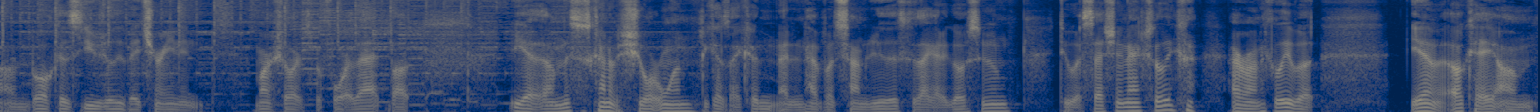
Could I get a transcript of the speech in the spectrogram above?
Um, well, because usually they train in martial arts before that, but yeah, um, this is kind of a short one because I couldn't, I didn't have much time to do this because I gotta go soon to a session actually, ironically, but yeah, okay. Um,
